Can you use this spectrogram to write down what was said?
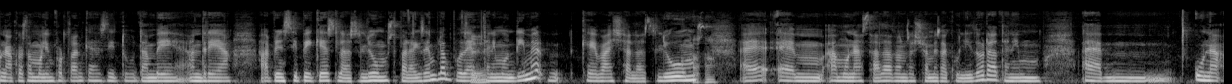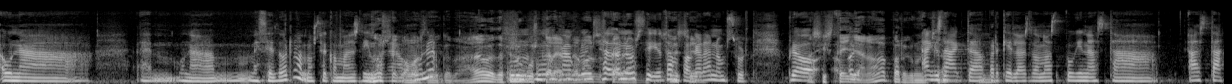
una cosa molt important que has dit tu també, Andrea, al principi que és les llums, per exemple, podem, sí. tenim un dimmer que baixa les llums uh -huh. eh, eh, amb una sala doncs això més acollidora, tenim eh, una, una una mecedora, no sé com es diu no sé com una, es diu ara, després ho buscarem, una gronxada, no sé, jo tampoc, sí, sí. ara no em surt però, la cistella, no? Per gronxar. exacte, mm. perquè les dones puguin estar estar,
